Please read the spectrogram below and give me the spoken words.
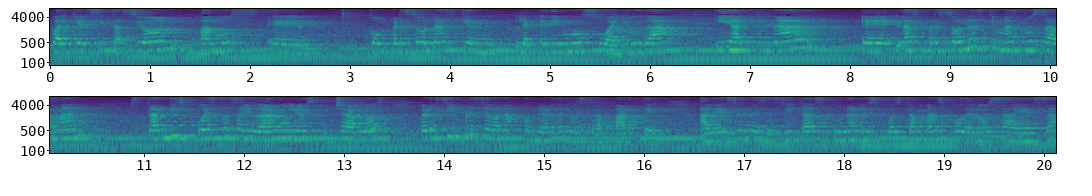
cualquier situación vamos eh, con personas que le pedimos su ayuda y al final eh, las personas que más nos aman están dispuestas a ayudarnos y a escucharnos, pero siempre se van a poner de nuestra parte. A veces necesitas una respuesta más poderosa a esa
